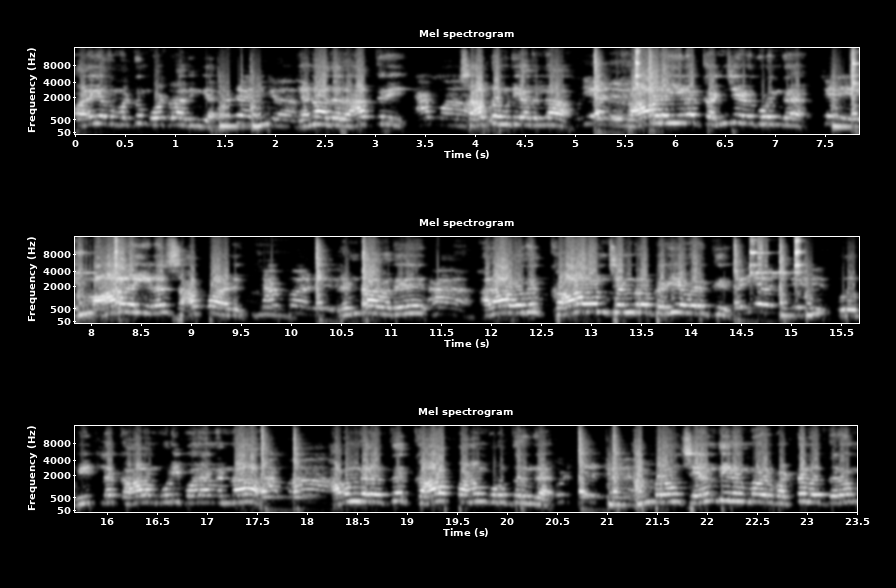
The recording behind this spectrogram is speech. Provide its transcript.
பழையது மட்டும் போட்டுறாதீங்க. ஏன்னா அது ராத்திரி. சாப்பிட முடியாதுல்ல? முடியாது. காலையில கஞ்சி எடுக்க கொடுங்க சரி. மாலையில சாப்பாடு. ரெண்டாவது அதாவது காலம் சென்ற பெரியவருக்கு. ஒரு வீட்டுல காலம் கூடி போறாங்கன்னா அவங்களுக்கு கா பணம் கொடுத்துருங்க. அப்புறம் சேந்திரங்கோர் வட்டமத்திரம்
